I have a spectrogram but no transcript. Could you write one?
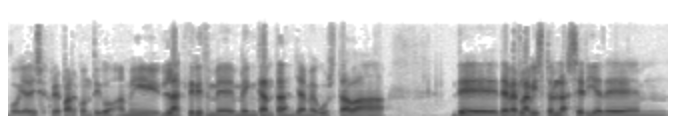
voy a discrepar contigo. A mí la actriz me, me encanta, ya me gustaba de, de haberla visto en la serie de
